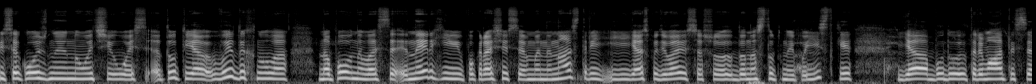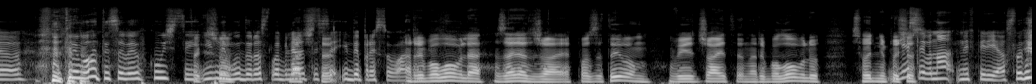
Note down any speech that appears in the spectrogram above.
після кожної ночі. Ось, а тут я видихнула, наповнилася енергією, покращився в мене настрій, і я сподіваюся, що до наступної поїздки я буду триматися, тримати себе в кучці Так і що, не буду розслаблятися бачите, і депресувати. Риболовля заряджає позитивом. Виїжджайте на риболовлю. Сьогодні пощас- Якщо вона не в Переяславі.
